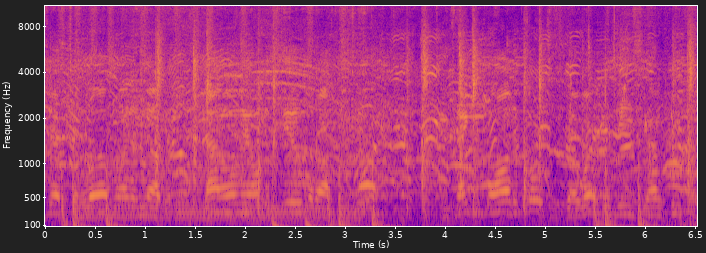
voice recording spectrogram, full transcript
teach us to love one another, not only on the field but off the field. We thank you for all the coaches that work with these young people.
